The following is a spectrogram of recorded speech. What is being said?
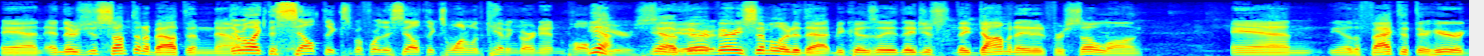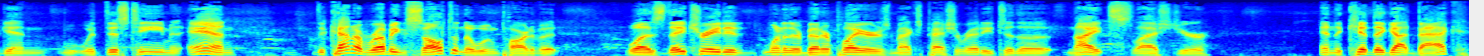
and and there's just something about them now. They were like the Celtics before the Celtics won with Kevin Garnett and Paul yeah, Pierce. So yeah, very were- very similar to that because they, they just they dominated for so long, and you know the fact that they're here again with this team and the kind of rubbing salt in the wound part of it was they traded one of their better players, Max Pacioretty, to the Knights last year, and the kid they got back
